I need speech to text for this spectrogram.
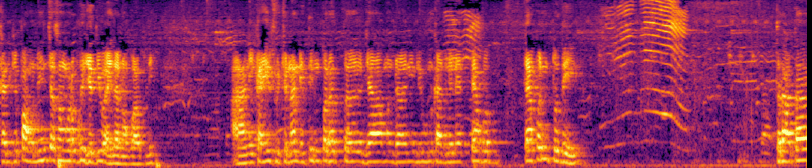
कारण की पाहुण्यांच्या समोर फजिती व्हायला नको आपली. आणि काही सूचना नितीन परत ज्या मंडळांनी लिहून काढलेल्या आहेत त्या त्या पण तो देईल. तर आता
